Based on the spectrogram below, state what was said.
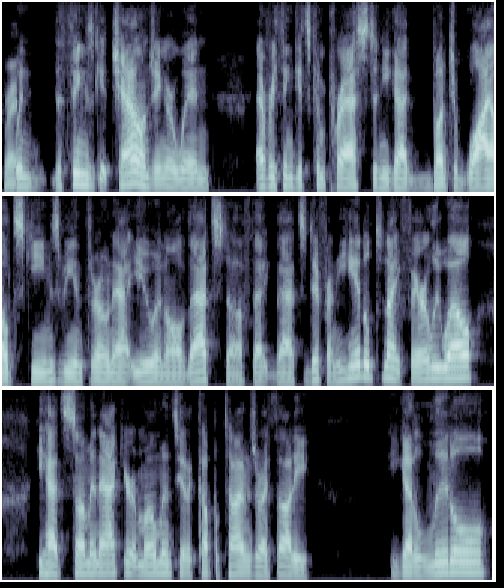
Right. When the things get challenging, or when everything gets compressed and you got a bunch of wild schemes being thrown at you and all that stuff that that's different. He handled tonight fairly well. He had some inaccurate moments. He had a couple times where i thought he he got a little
